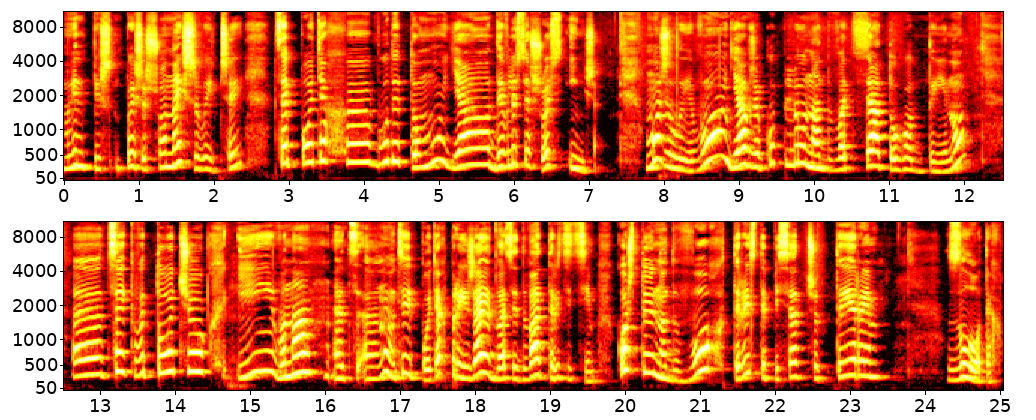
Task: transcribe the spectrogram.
він пише, що найшвидший це потяг е, буде, тому я дивлюся щось інше. Можливо, я вже куплю на 20 годину е, цей квиточок, і вона, е, ну, цей потяг приїжджає в 22.37. Коштує на 2 354 злотих.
